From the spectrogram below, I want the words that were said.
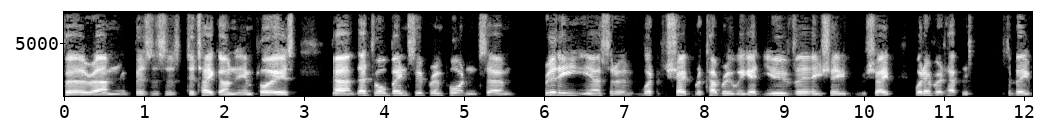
for um, businesses to take on employees. Uh, that's all been super important. So really, you know, sort of what shape recovery we get, UV shape, shape, whatever it happens to be,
